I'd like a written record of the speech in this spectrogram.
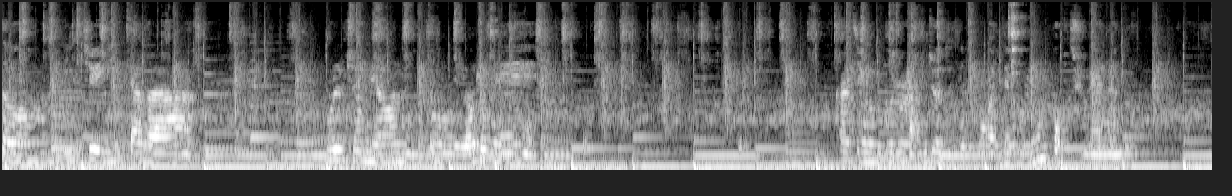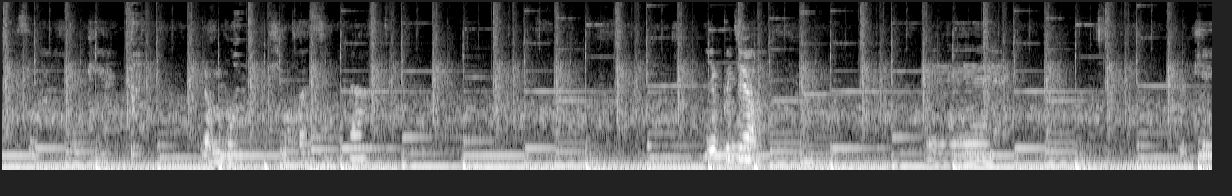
해서 일주일 있다가 물 주면 또 여름에 가진 물을 안 줘도 될 것 같아 물 흠뻑 주면은 이렇게 연분 심어봤습니다 예쁘죠? 네 이렇게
